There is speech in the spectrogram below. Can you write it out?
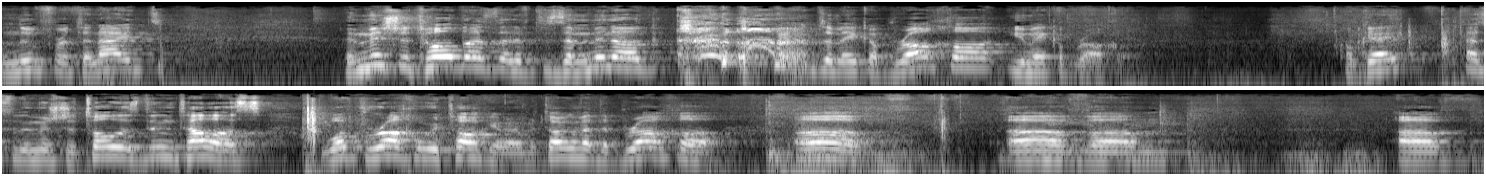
new for tonight. The Mishnah told us that if there's a minog to make a bracha, you make a bracha. Okay, that's what the Mishnah told us. Didn't tell us what bracha we're talking about. We're talking about the bracha of of um, of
